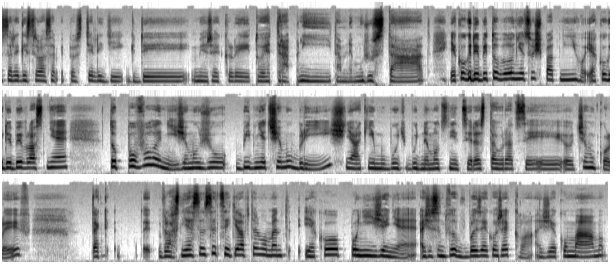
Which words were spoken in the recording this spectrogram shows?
zaregistrovala jsem i prostě lidi, kdy mi řekli, to je trapný, tam nemůžu stát. Jako kdyby to bylo něco špatného, jako kdyby vlastně to povolení, že můžu být něčemu blíž, nějakýmu buď, buď nemocnici, restauraci, čemukoliv, tak vlastně jsem se cítila v ten moment jako poníženě a že jsem to vůbec jako řekla, že jako mám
